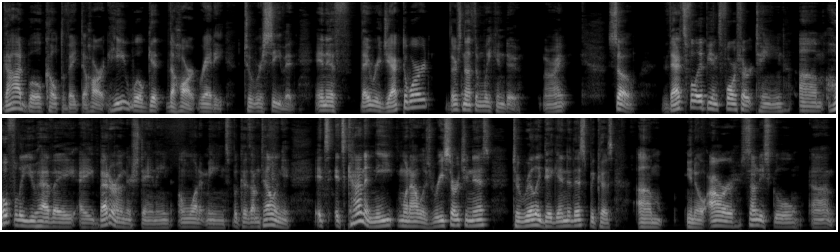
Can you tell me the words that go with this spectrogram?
God will cultivate the heart. He will get the heart ready to receive it. And if they reject the word, there's nothing we can do. All right. So that's Philippians 4:13. Um, hopefully you have a a better understanding on what it means because I'm telling you, it's it's kind of neat when I was researching this to really dig into this because um, you know, our Sunday school um,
